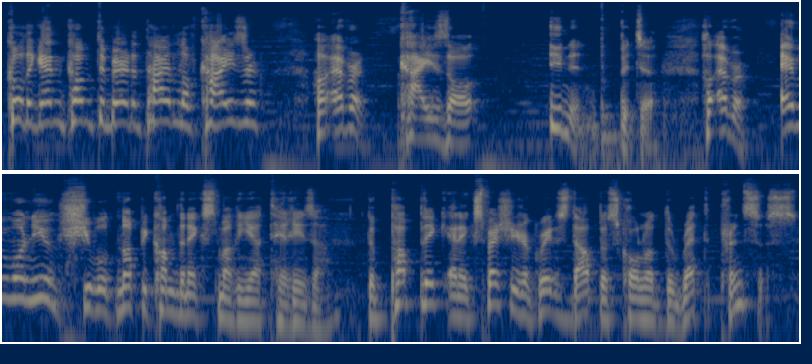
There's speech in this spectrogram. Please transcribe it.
could again come to bear the title of Kaiser. However, Kaiser innen, bitte. However, everyone knew she would not become the next Maria Theresa. The public, and especially her greatest doubters, call her the Red Princess.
